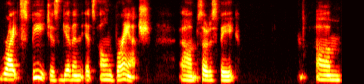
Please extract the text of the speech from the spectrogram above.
right speech is given its own branch, um, so to speak, um,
